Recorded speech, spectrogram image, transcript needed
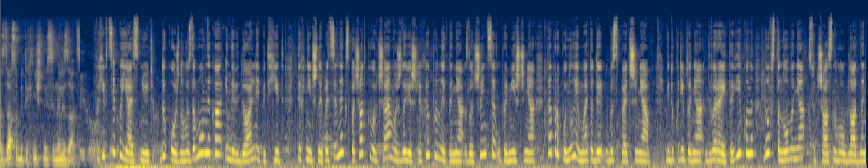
засоби технічної сигналізації. Фахівці пояснюють, до кожного замовника індивідуальний підхід. Технічний працівник спочатку вивчає можливі шляхи проникнення злочинця у приміщення та пропонує методи убезпечення від укріплення дверей та вікон до встановлення сучасного обладнання.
